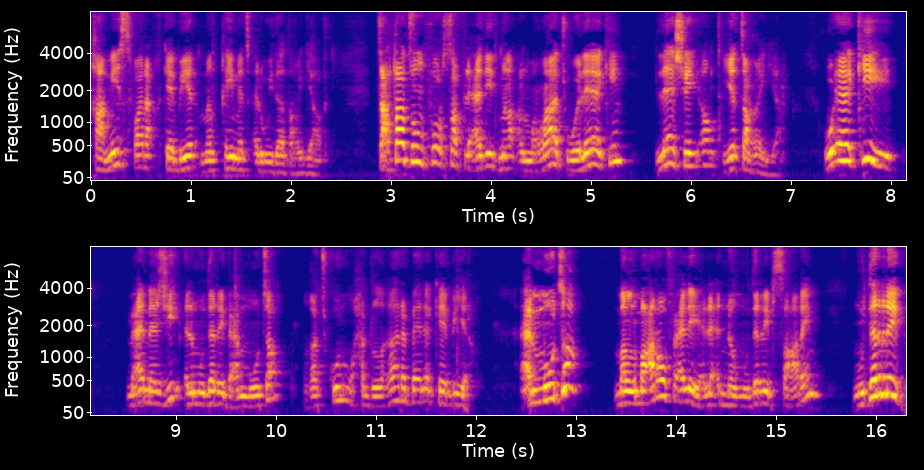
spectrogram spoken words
قميص فرق كبير من قيمة الوداد الرياضي. تعطاتهم فرصة في العديد من المرات ولكن لا شيء يتغير. وأكيد مع مجيء المدرب عموتة. غتكون واحد الغربلة كبيرة. عموتة من المعروف عليه على أنه مدرب صارم. مدرب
